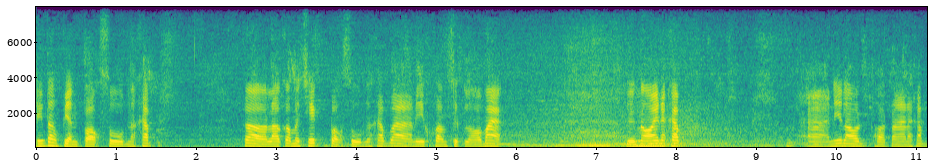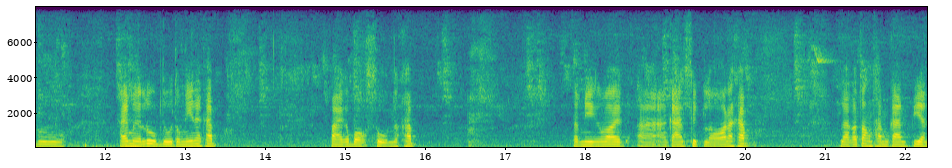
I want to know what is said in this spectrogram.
ถึงต้องเปลี่ยนปลอกสูบนะครับ ก็เราก็มาเช็คปลอกสูบนะครับ ว่ามีความสึกหรอมาก หรือน้อยนะครับ อ่าอันนี่เราถอดมานะครับ ดูใช้มือรูปดูตรงนี้นะครับ ปลายกระบอกสูบนะครับ จะมีรอยอาอาการสึกหรอนะครับ เราก็ต้องทำการเปลี่ยน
